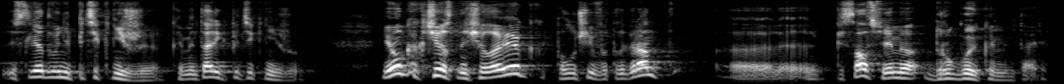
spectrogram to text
исследование пятикнижия, комментарий к пятикнижию. И он, как честный человек, получив этот грант, писал все время другой комментарий.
